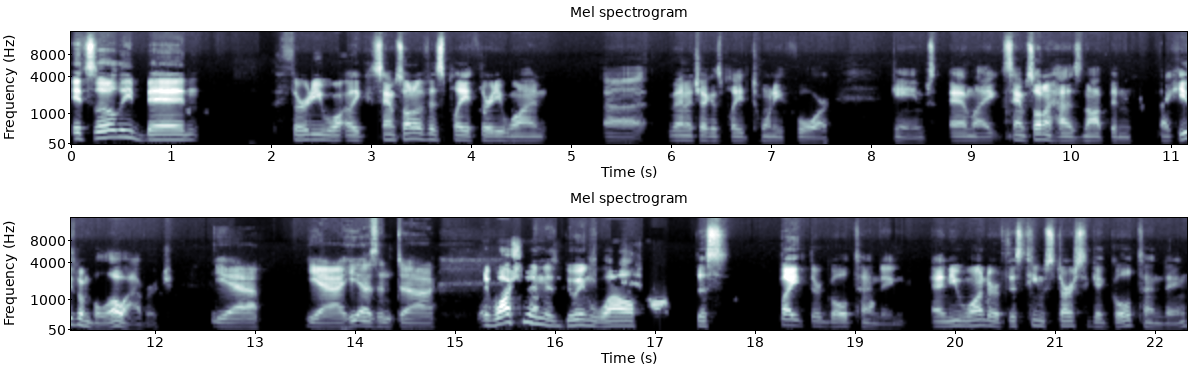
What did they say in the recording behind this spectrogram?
it's literally been thirty one. Like Samsonov has played thirty one. Uh, Vanecek has played twenty four games, and like Samsonov has not been like he's been below average. Yeah, yeah, he hasn't. Uh, like Washington is doing well despite their goaltending, and you wonder if this team starts to get goaltending,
